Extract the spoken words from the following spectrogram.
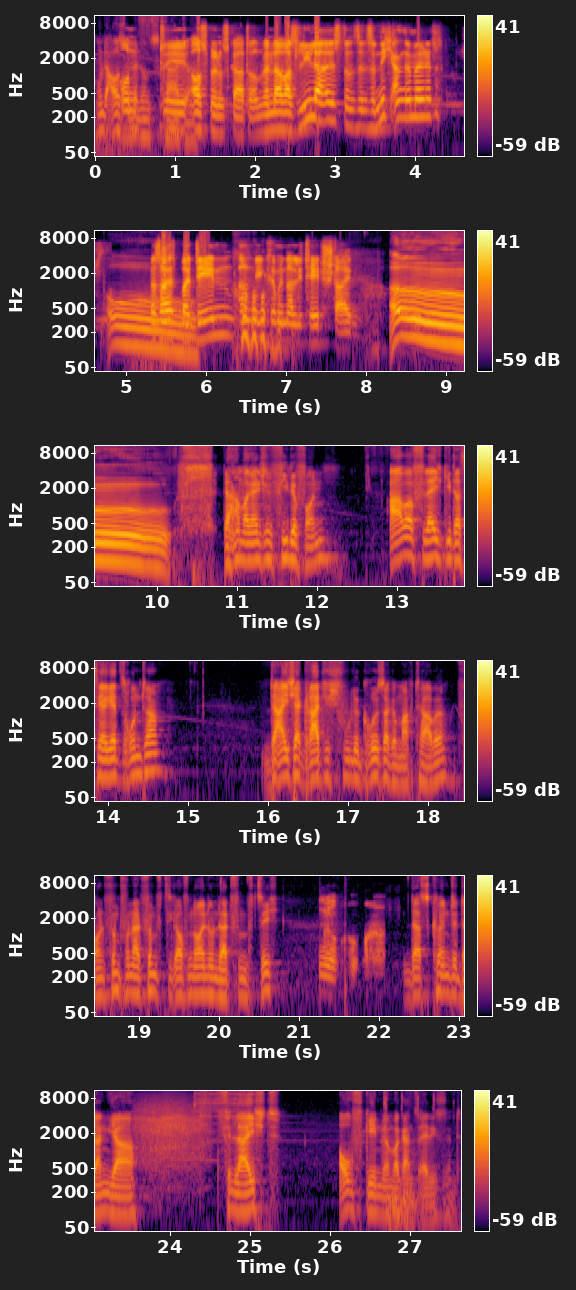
und Ausbildungskarte. Und die Ausbildungskarte. Und wenn da was lila ist, dann sind sie nicht angemeldet. Oh. Das heißt, bei denen kann die Kriminalität steigen. Oh. Da haben wir ganz schön viele von. Aber vielleicht geht das ja jetzt runter. Da ich ja gerade die Schule größer gemacht habe. Von 550 auf 950. Ja, guck. Das könnte dann ja vielleicht aufgehen, wenn wir ganz ehrlich sind.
